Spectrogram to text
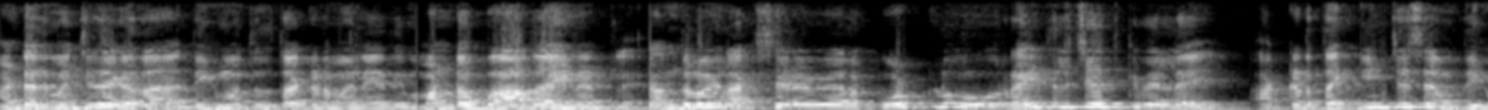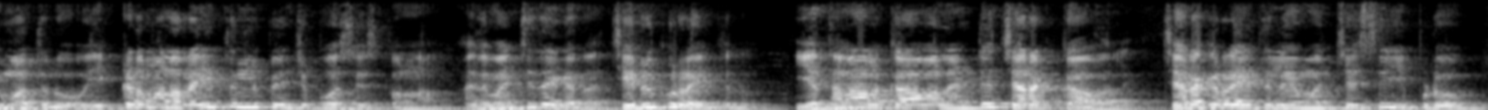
అంటే అది మంచిదే కదా? దిగుమతులు తగ్గడం అనేది మన డబ్బు ఆదా అయినట్లే. అందులో లక్ష ఇరవై వేల కోట్లు రైతుల చేతికి వెళ్ళాయి. అక్కడ తగ్గించేసాం దిగుమతులు. ఇక్కడ మన రైతుల్ని పెంచి పోషిస్తున్నాం. అది మంచిదే కదా? చెరుకు రైతులు. ఇథనాల్ కావాలంటే చెరకు కావాలి. చెరకు రైతులు ఏమొచ్చేసి ఇప్పుడు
